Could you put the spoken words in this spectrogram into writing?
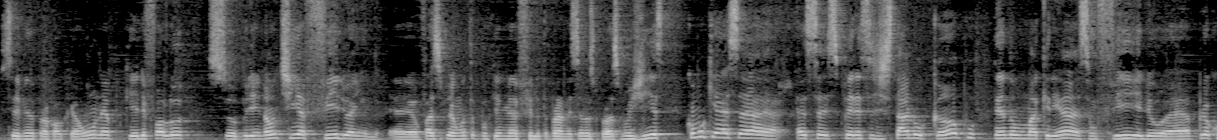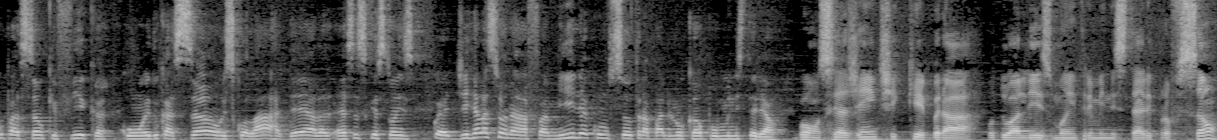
servindo para qualquer um, né? Porque ele falou sobre não tinha filho ainda. É, eu faço a pergunta porque minha filha está para nascer nos próximos dias. Como que é essa, essa experiência de estar no campo, tendo uma criança, um filho, é, a preocupação que fica com a educação escolar dela, essas questões é, de relacionar a família com o seu trabalho no campo ministerial? Bom, se a gente quebrar o dualismo entre ministério e profissão,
